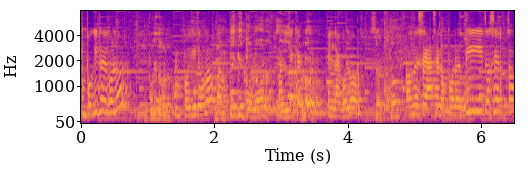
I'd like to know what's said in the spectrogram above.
Un poquito de color, Un poquito de un color. poquito de color. Manteca y color es la Manteca color, En la color. ¿cierto? A donde se hacen los porotitos, ¿cierto?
